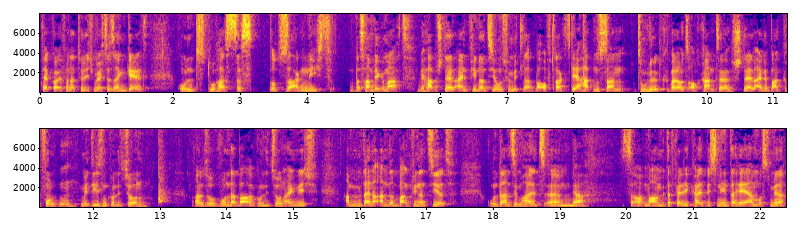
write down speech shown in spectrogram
Verkäufer natürlich möchte sein Geld. Und du hast das sozusagen nicht. Was haben wir gemacht? Wir haben schnell einen Finanzierungsvermittler beauftragt. Der hat uns dann zum Glück, weil er uns auch kannte, schnell eine Bank gefunden mit diesen Konditionen. Also wunderbare Konditionen eigentlich. Haben wir mit einer anderen Bank finanziert und dann sind wir halt, ähm, ja, sagen wir mal mit der Fälligkeit ein bisschen hinterher, mussten wir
